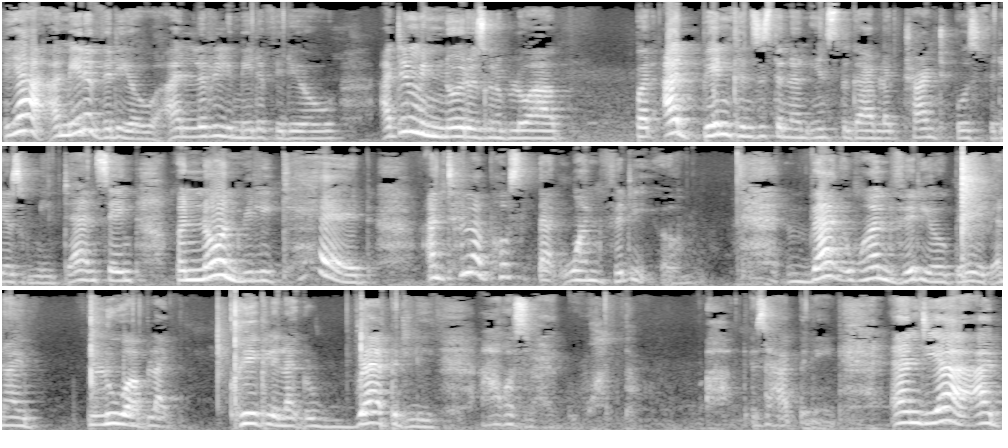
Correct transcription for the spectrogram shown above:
yeah i made a video i literally made a video i didn't even know it was gonna blow up but I'd been consistent on Instagram, like trying to post videos of me dancing, but no one really cared until I posted that one video. That one video, babe, and I blew up like quickly, like rapidly. I was like, what the fuck is happening? And yeah, I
